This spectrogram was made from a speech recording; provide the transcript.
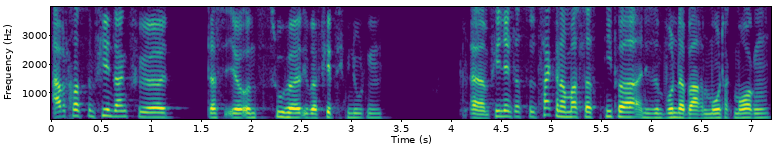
Aber trotzdem vielen Dank für, dass ihr uns zuhört über 40 Minuten. Ähm, vielen Dank, dass du Zeit genommen hast, Lars Knieper, an diesem wunderbaren Montagmorgen.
